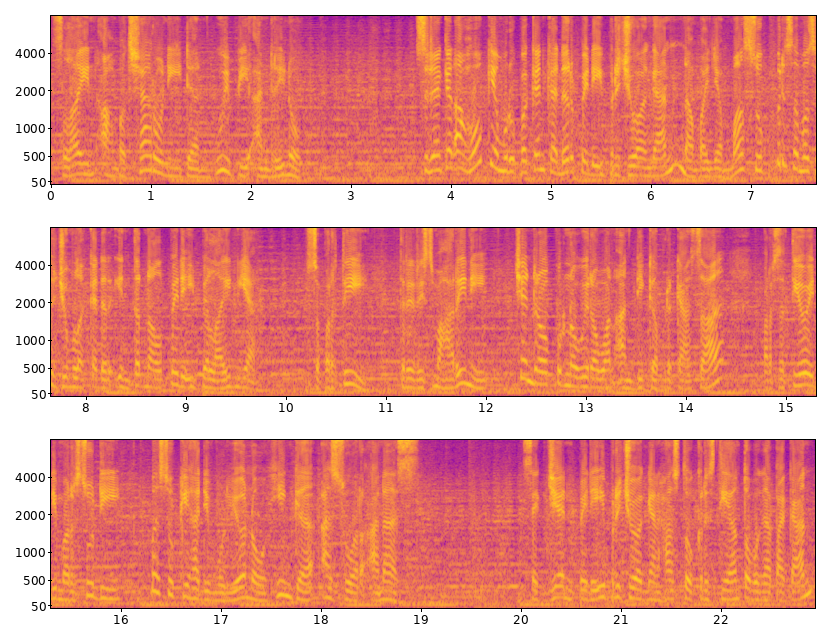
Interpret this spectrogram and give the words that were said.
selain Ahmad Syaroni dan Wibi Andrino. Sedangkan Ahok yang merupakan kader PDI Perjuangan namanya masuk bersama sejumlah kader internal PDIP lainnya seperti Tri Risma hari Jenderal Purnawirawan Andika Perkasa, Prasetyo Edi Marsudi, Basuki Hadi Mulyono hingga Azwar Anas. Sekjen PDI Perjuangan Hasto Kristianto mengatakan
